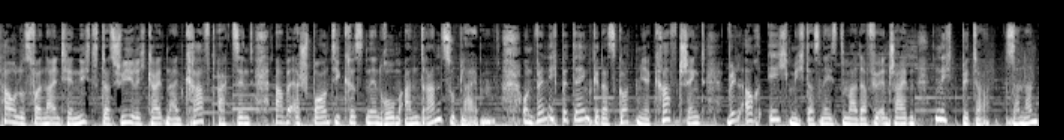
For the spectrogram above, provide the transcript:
Paulus verneint hier nicht, dass Schwierigkeiten ein Kraftakt sind, aber er spornt die Christen in Rom an, dran zu bleiben. Und wenn ich bedenke, dass Gott mir Kraft schenkt, will auch ich mich das nächste Mal dafür entscheiden, nicht bitter, sondern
